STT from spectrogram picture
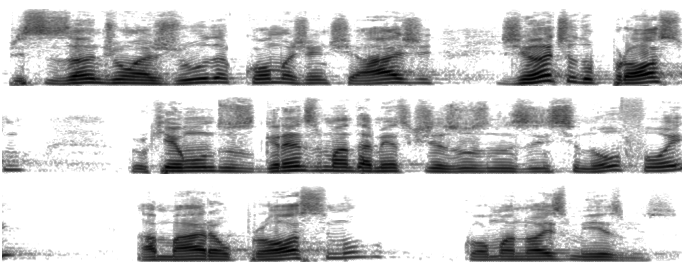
precisando de uma ajuda, como a gente age diante do próximo, porque um dos grandes mandamentos que Jesus nos ensinou foi amar ao próximo como a nós mesmos.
